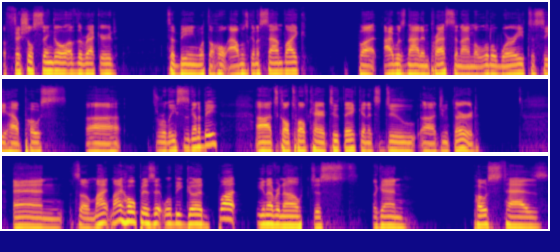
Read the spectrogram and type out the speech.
official single of the record to being what the whole album's going to sound like. But I was not impressed, and I'm a little worried to see how Post's uh, release is going to be. Uh, it's called 12 Carat Toothache, and it's due uh, June 3rd. And so my, my hope is it will be good, but you never know. Just, again, Post has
